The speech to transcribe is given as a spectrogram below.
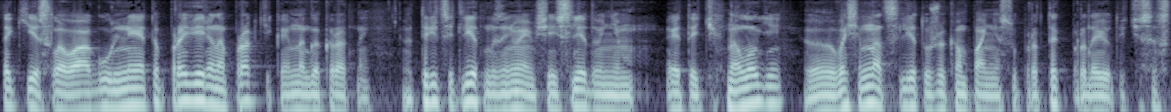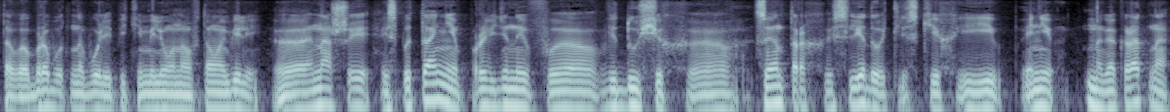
такие слова огульные, это проверено практикой многократной. 30 лет мы занимаемся исследованием этой технологии. 18 лет уже компания Супротек продает эти составы. Обработано более 5 миллионов автомобилей. Э, наши испытания проведены в э, ведущих э, центрах исследовательских, и они многократно,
